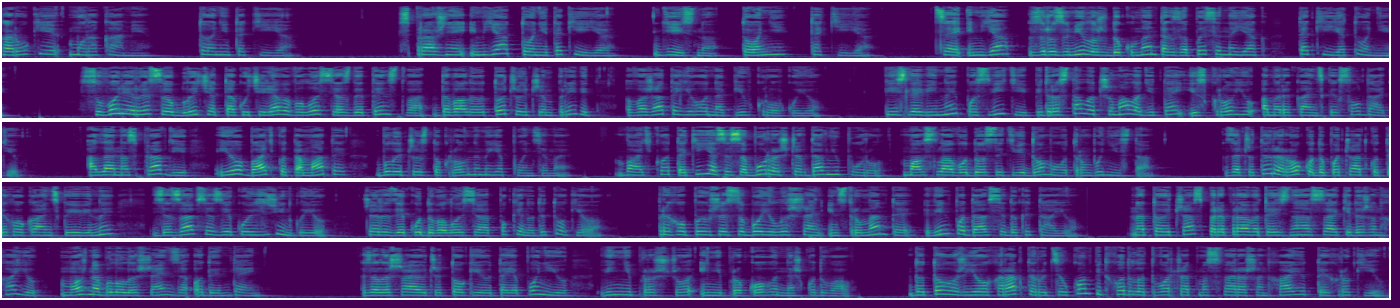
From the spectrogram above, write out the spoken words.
Харукі Муракамі Тоні Такія. Справжнє ім'я Тоні Такія. Дійсно, Тоні Такія. Це ім'я зрозуміло ж в документах записане як Такія Тоні. Суворі риси обличчя та кучеряве волосся з дитинства давали оточуючим привід вважати його напівкровкою. Після війни по світі підростало чимало дітей із кров'ю американських солдатів, але насправді його батько та мати були чистокровними японцями. Батько Такія Сесабуро ще в давню пору мав славу досить відомого тромбоніста. За чотири роки до початку Тихоокеанської війни зв'язався з якоюсь жінкою, через яку довелося покинути Токіо. Прихопивши з собою лишень інструменти, він подався до Китаю. На той час переправитись з Нагасакі до Шанхаю можна було лишень за один день. Залишаючи Токію та Японію, він ні про що і ні про кого не шкодував. До того ж, його характеру цілком підходила творча атмосфера Шанхаю тих років.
